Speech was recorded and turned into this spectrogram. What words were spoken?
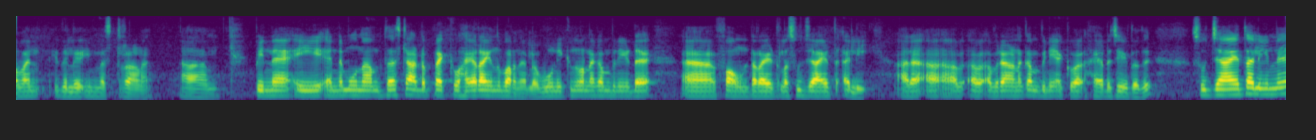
അവൻ ഇതിൽ ഇൻവെസ്റ്ററാണ് പിന്നെ ഈ എന്റെ മൂന്നാമത്തെ സ്റ്റാർട്ടപ്പ് അക്വയർ ആയി എന്ന് പറഞ്ഞല്ലോ. വൂണിക് എന്ന് പറഞ്ഞ കമ്പനിയുടെ ഫൗണ്ടറായിട്ടുള്ള സുജായത്ത് അലി. അവരാണ് കമ്പനി അക്വയർ ചെയ്തത്. സുജായത്ത് അലീനെ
